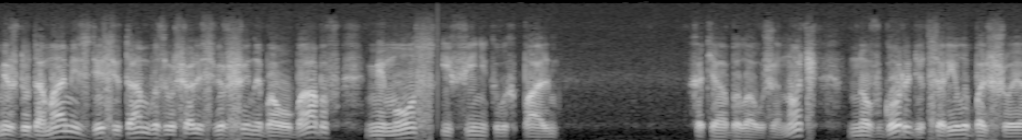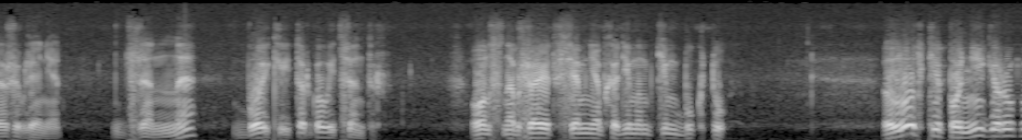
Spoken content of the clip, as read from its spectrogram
Между домами здесь и там возвышались вершины баобабов, мимоз и финиковых пальм. Хотя была уже ночь, но в городе царило большое оживление. Дженне — бойкий торговый центр. Он снабжает всем необходимым Тимбукту — Лодки по Нигеру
